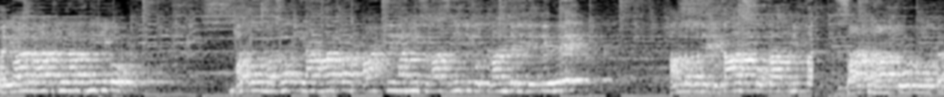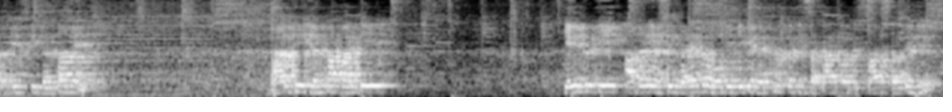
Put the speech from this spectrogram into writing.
परिवारवाद की राजनीति को, मत और मज़हब के आधार पर बांटने वाली इस राजनीति को तिलांजलि देते हुए हम लोगों ने विकास को प्राथमिकता सात माह पूर्व उत्तर प्रदेश की जनता ने भारतीय जनता पार्टी केंद्र की आदरणीय श्री नरेंद्र मोदी जी के नेतृत्व की सरकार पर विश्वास करते हुए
